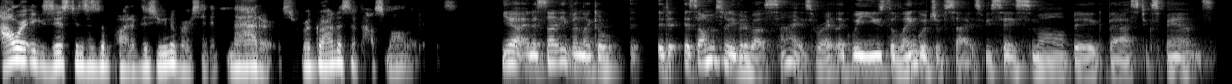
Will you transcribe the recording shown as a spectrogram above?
Our existence is a part of this universe and it matters, regardless of how small it is. Yeah, and it's not even like a. It, it's almost not even about size, right? Like we use the language of size. We say small, big, vast, expanse,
